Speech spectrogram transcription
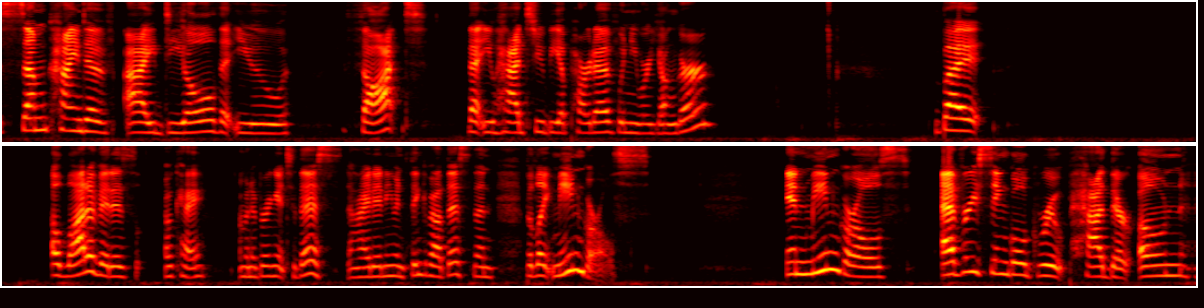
some kind of ideal that you thought that you had to be a part of when you were younger. But a lot of it is okay, I'm going to bring it to this. I didn't even think about this then, but like Mean Girls in Mean Girls, every single group had their own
